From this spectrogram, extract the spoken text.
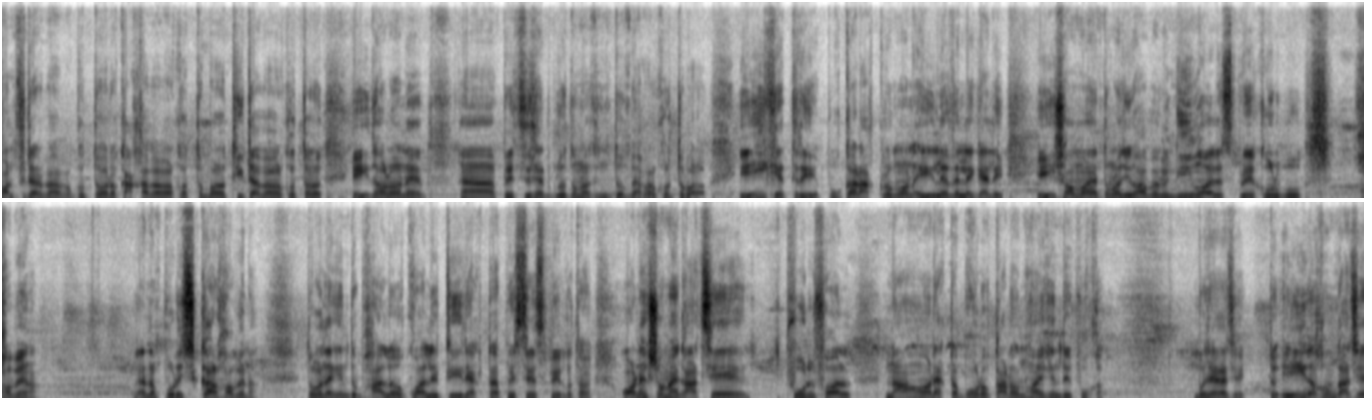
কনফিডার ব্যবহার করতে পারো কাকা ব্যবহার করতে পারো থিটা ব্যবহার করতে পারো, এই ধরনের পেস্টিসাইডগুলো তোমরা কিন্তু ব্যবহার করতে পারো। এই ক্ষেত্রে পোকার আক্রমণ এই লেভেলে গেলে, এই সময় তোমরা যদি ভাবো আমি নিম অয়েল স্প্রে করব, হবে না। একদম পরিষ্কার হবে না। তোমাদের কিন্তু ভালো কোয়ালিটির একটা পেস্টিসাইড স্প্রে করতে হবে। অনেক সময় গাছে ফুল, ফল না হওয়ার একটা বড় কারণ হয় কিন্তু এই পোকা। বোঝা গেছে? তো এই রকম গাছে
